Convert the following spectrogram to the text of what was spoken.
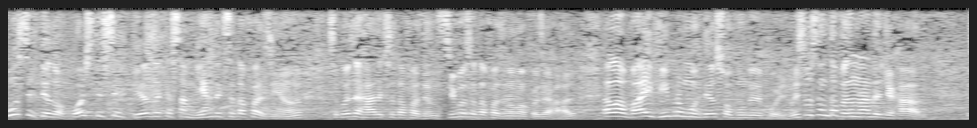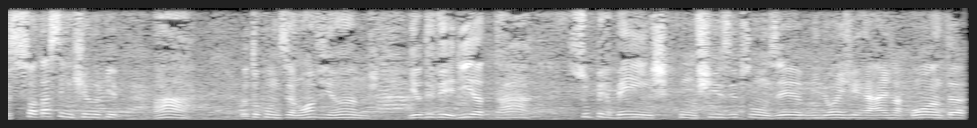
com certeza, ó, pode ter certeza que essa merda que você está fazendo, essa coisa errada que você está fazendo, se você está fazendo alguma coisa errada, ela vai vir para morder a sua bunda depois. Mas se você não está fazendo nada de errado, você só está sentindo que, ah, eu tô com 19 anos e eu deveria estar tá super bem com XYZ, milhões de reais na conta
